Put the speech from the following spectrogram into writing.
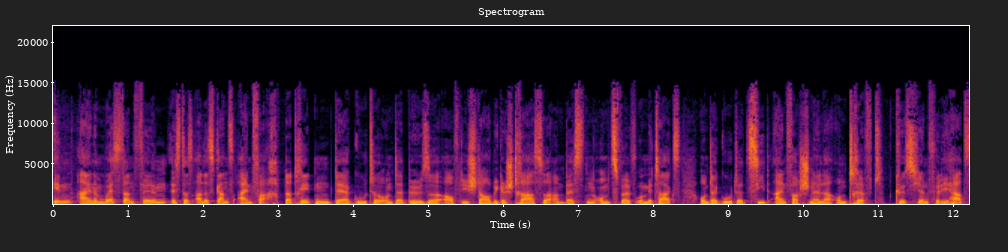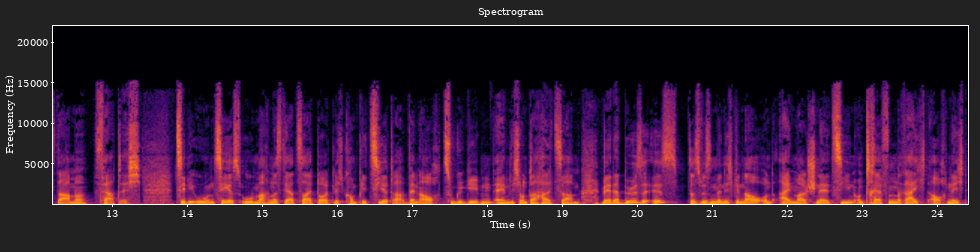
In einem Western-Film ist das alles ganz einfach. Da treten der Gute und der Böse auf die staubige Straße, am besten um 12 Uhr mittags, und der Gute zieht einfach schneller und trifft. Küsschen für die Herzdame, fertig. CDU und CSU machen es derzeit deutlich komplizierter, wenn auch zugegeben ähnlich unterhaltsam. Wer der Böse ist, das wissen wir nicht genau und einmal schnell ziehen und treffen reicht auch nicht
